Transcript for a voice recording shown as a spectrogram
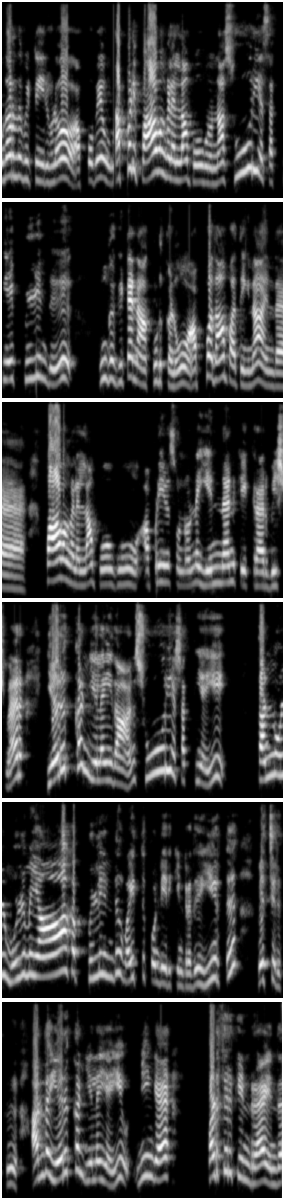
உணர்ந்து விட்டீர்களோ அப்போவே அப்படி பாவங்கள் எல்லாம் போகணும்னா சூரிய சக்தியை பிழிந்து உங்ககிட்ட நான் கொடுக்கணும். அப்பதான் பாத்தீங்கன்னா இந்த பாவங்கள் எல்லாம் போகும் அப்படின்னு சொன்னோன்னே என்னன்னு கேட்கிறார் பீஷ்மர். எருக்கன் இலைதான் சூரிய சக்தியை தன்னுள் முழுமையாக பிழிந்து வைத்து கொண்டிருக்கின்றது ஈர்த்து வச்சிருக்கு. அந்த எருக்கன் இலையை நீங்க படுத்திருக்கின்ற இந்த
